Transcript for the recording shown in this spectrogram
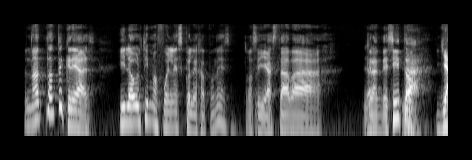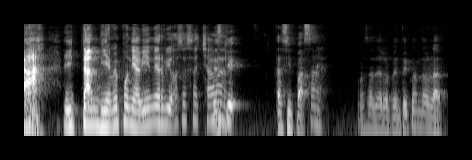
No, no te creas. Y la última fue en la escuela de japonés. O sea, ya estaba Ya. grandecito. Ya. Ya. Y también me ponía bien nervioso esa chava. Es que así pasa. O sea, de repente cuando la...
